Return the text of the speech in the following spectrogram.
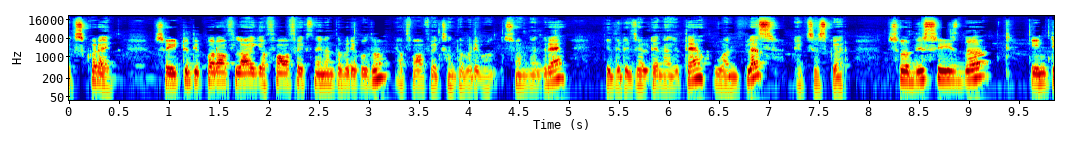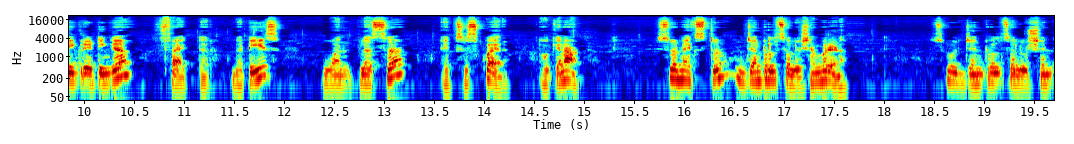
x square ಆಯ್ತು. So e to the power of log f of x ಏನಂತ ಬರೀಬಹುದು ಎಫ್ ಆಫ್ ಎಕ್ಸ್ ಅಂತ ಬರೀಬಹುದು ಸೊ ಹಂಗಂದ್ರೆ ಇದು ರಿಸಲ್ಟ್ ಏನಾಗುತ್ತೆ? One plus x square. So this is the integrating factor that is one plus x square. ಓಕೆನಾ ಸೊ ನೆಕ್ಸ್ಟ್ ಜನರಲ್ ಸೊಲ್ಯೂಷನ್ ಬರೆಯೋಣ. So general solution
